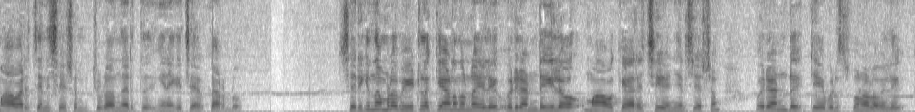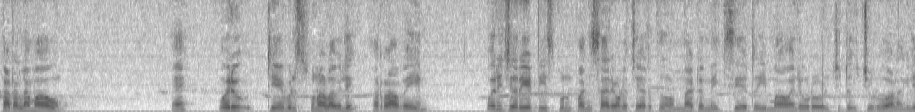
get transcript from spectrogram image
മാവ് അരച്ചതിന് ശേഷം ചുടാൻ നേരത്ത് ഇങ്ങനെയൊക്കെ ചേർക്കാറുണ്ടോ? ശരിക്കും നമ്മുടെ വീട്ടിലൊക്കെ ആണെന്നുണ്ടെങ്കിൽ ഒരു രണ്ട് കിലോ മാവൊക്കെ അരച്ച് കഴിഞ്ഞതിന് ശേഷം ഒരു രണ്ട് ടേബിൾ സ്പൂൺ അളവിൽ കടലമാവും ഒരു ടേബിൾ സ്പൂൺ അളവിൽ റവയും ഒരു ചെറിയ ടീസ്പൂൺ പഞ്ചസാരയും കൂടെ ചേർത്ത് നന്നായിട്ട് മിക്സ് ചെയ്തിട്ട് ഈ മാവിന്റെ കൂടെ ഒഴിച്ചിട്ട് ചുടുവാണെങ്കിൽ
